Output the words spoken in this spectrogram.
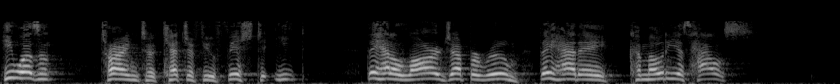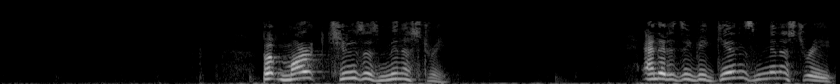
He wasn't trying to catch a few fish to eat. They had a large upper room. They had a commodious house. But Mark chooses ministry. And as he begins ministry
